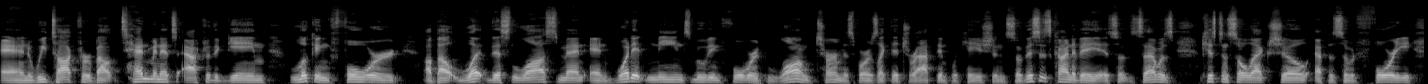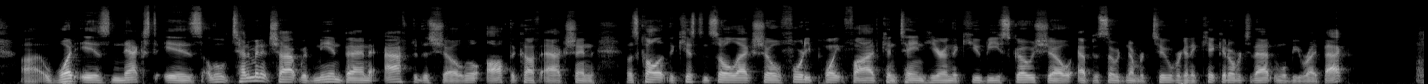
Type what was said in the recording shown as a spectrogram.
And we talked for about 10 minutes after the game, looking forward about what this loss meant and what it means moving forward long term as far as like the draft implications. So this is kind of a, so, so that was Kisten Solak show episode 40. Uh, what is next is a little 10 minute chat with me and Ben after the show, a little off the cuff action. Let's call it the Kisten Solak show 40.5 contained here in the QB Scho show episode number two. We're going to kick it over to that and we'll be right back.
